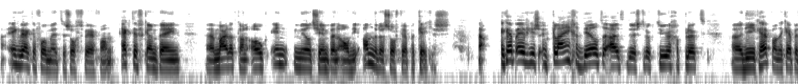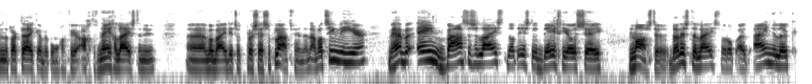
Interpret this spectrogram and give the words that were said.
Nou, ik werk daarvoor met de software van ActiveCampaign, uh, maar dat kan ook in Mailchimp en al die andere softwarepakketjes. Nou, ik heb eventjes een klein gedeelte uit de structuur geplukt uh, die ik heb, want ik heb in de praktijk heb ik ongeveer 8 of 9 lijsten nu, waarbij dit soort processen plaatsvinden. Nou, wat zien we hier? We hebben één basislijst, dat is de DGOC Master. Dat is de lijst waarop uiteindelijk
